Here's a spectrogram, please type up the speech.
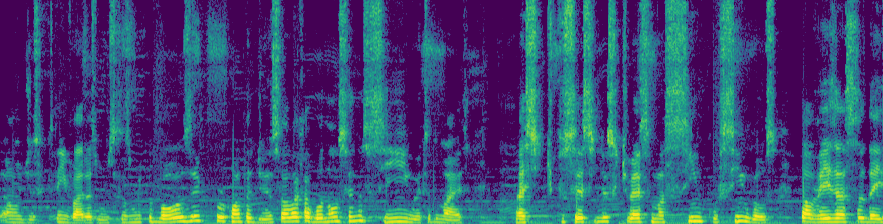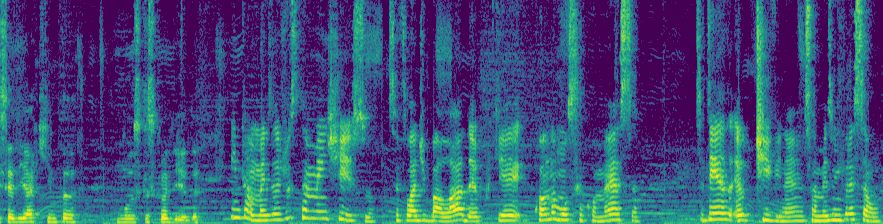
É um disco que tem várias músicas muito boas e por conta disso ela acabou não sendo single e tudo mais. Mas, tipo, se esse disco tivesse umas cinco singles, talvez essa daí seria a quinta música escolhida. Então, mas é justamente isso. Você falar de balada é porque quando a música começa, você tem, eu tive, né, essa mesma impressão.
